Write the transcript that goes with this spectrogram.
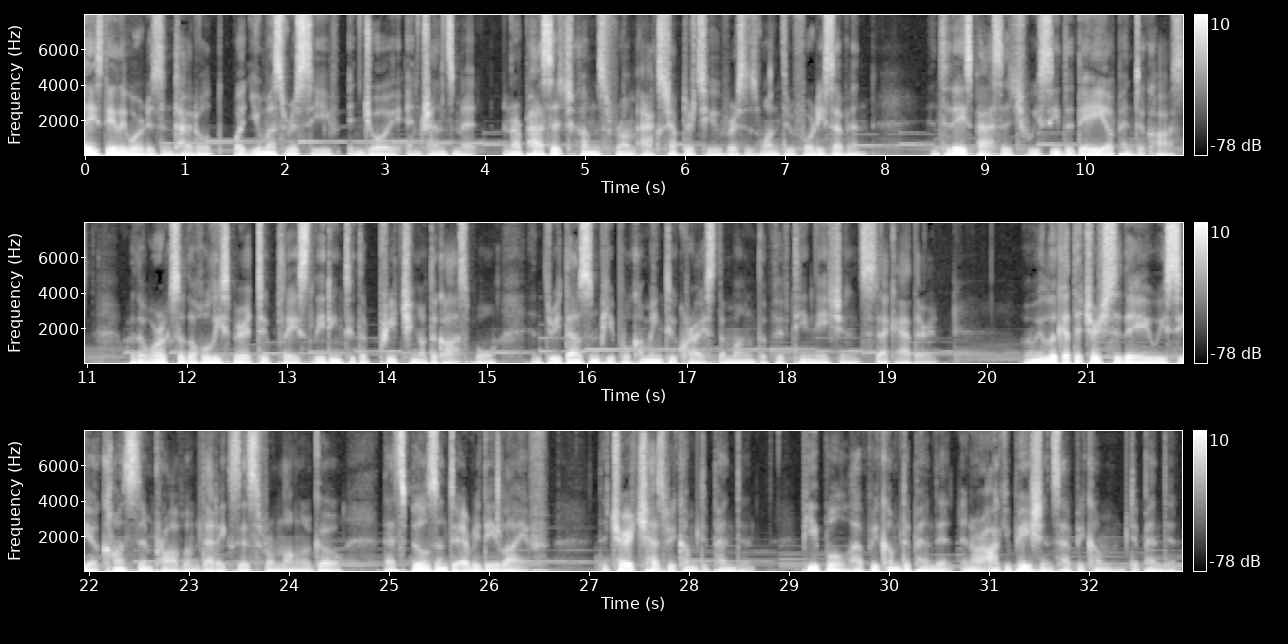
Today's daily word is entitled What You Must Receive, Enjoy, and Transmit, and our passage comes from Acts chapter 2, verses 1 through 47. In today's passage, we see the day of Pentecost, where the works of the Holy Spirit took place, leading to the preaching of the gospel and 3,000 people coming to Christ among the 15 nations that gathered. When we look at the church today, we see a constant problem that exists from long ago that spills into everyday life. The church has become dependent. People have become dependent, and our occupations have become dependent.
